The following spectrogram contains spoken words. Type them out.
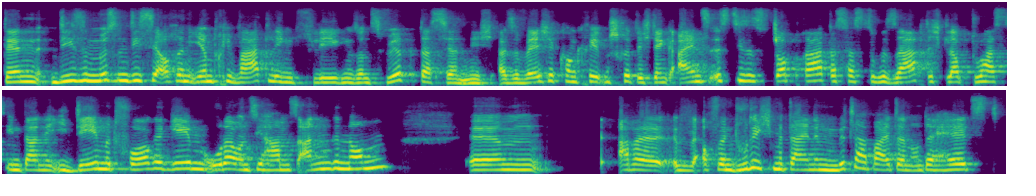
Denn diese müssen dies ja auch in ihrem Privatleben pflegen, sonst wirkt das ja nicht. Also welche konkreten Schritte? Ich denke, eins ist dieses Jobrad, das hast du gesagt. Ich glaube, du hast ihnen da eine Idee mit vorgegeben, oder? Und sie haben es angenommen. Ähm, aber auch wenn du dich mit deinen Mitarbeitern unterhältst,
